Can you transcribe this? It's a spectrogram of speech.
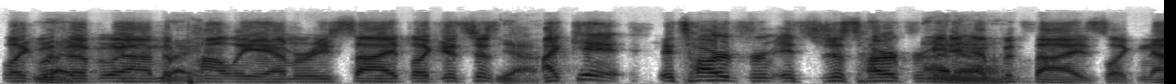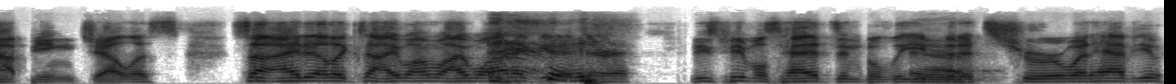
Like with Right, the on the right. polyamory side, like it's just Yeah. I can't. It's hard for it's just hard for me I to know. empathize, like not being jealous. So I like I, I want to get in their these people's heads and believe Yeah. that it's true or what have you.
